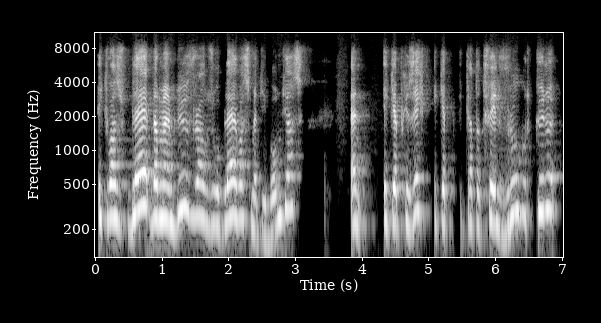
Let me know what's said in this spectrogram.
Ik was blij dat mijn buurvrouw zo blij was met die bontjas. En ik heb gezegd, ik, heb, ik had het veel vroeger kunnen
